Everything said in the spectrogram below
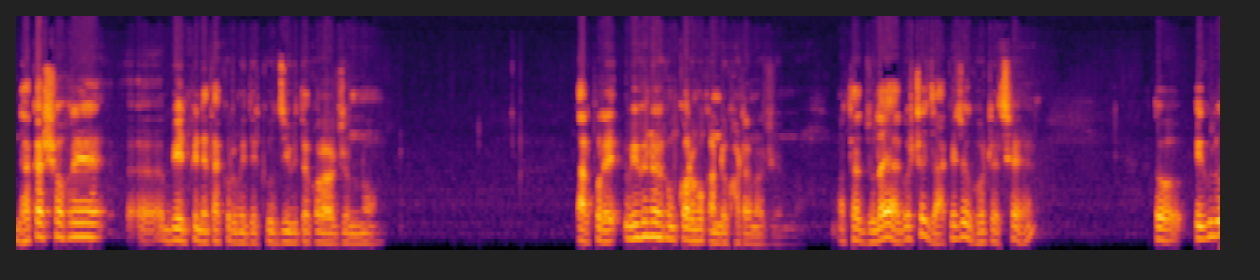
ঢাকা শহরে বিএনপি নেতাকর্মীদেরকে উজ্জীবিত করার জন্য, তারপরে বিভিন্ন রকম কর্মকাণ্ড ঘটানোর জন্য অর্থাৎ জুলাই, আগস্টে যা কিছু ঘটেছে, তো এগুলো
